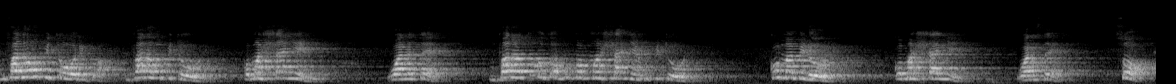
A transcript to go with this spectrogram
Mfana opitori kwa. Mfana opitori. Komashanyeni. You understand? Mfana ozokuba komashanyeni opitori. Komamiloli. Komashanyeni. You understand? So,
